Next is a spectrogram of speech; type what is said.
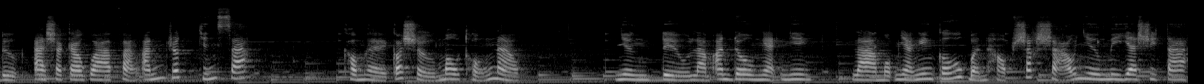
được Asakawa phản ánh rất chính xác. Không hề có sự mâu thuẫn nào. Nhưng điều làm Ando ngạc nhiên là một nhà nghiên cứu bệnh học sắc sảo như Miyashita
